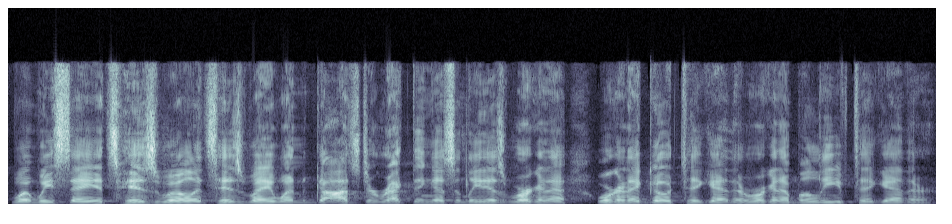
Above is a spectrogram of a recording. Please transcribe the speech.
when we say it's His will, it's His way, when God's directing us and leading us, we're going we're gonna go together. We're going to believe together.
